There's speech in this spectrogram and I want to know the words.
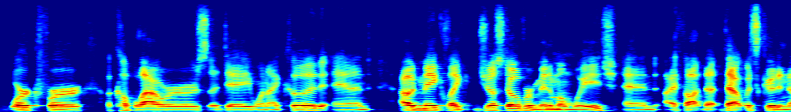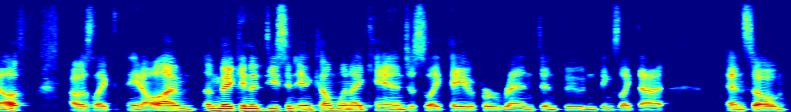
work for a couple hours a day when I could, and I would make like just over minimum wage. And I thought that that was good enough. I was like, you know, I'm, I'm making a decent income when I can, just like pay for rent and food and things like that. And so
